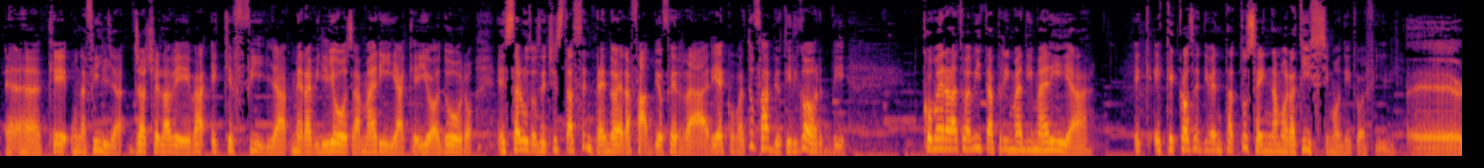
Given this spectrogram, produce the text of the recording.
eh, che una figlia già ce l'aveva e che figlia meravigliosa Maria che io adoro e saluto se ci sta sentendo era Fabio Ferrari. Ecco qua, tu Fabio ti ricordi com'era la tua vita prima di Maria? E, e che cosa è diventato? Tu sei innamoratissimo di tua figlia. Eh,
